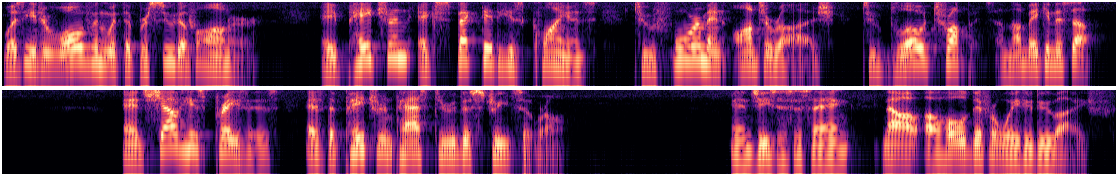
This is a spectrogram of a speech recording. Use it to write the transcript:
was interwoven with the pursuit of honor a patron expected his clients to form an entourage to blow trumpets. I'm not making this up. And shout his praises as the patron passed through the streets of Rome. And Jesus is saying, now a whole different way to do life.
